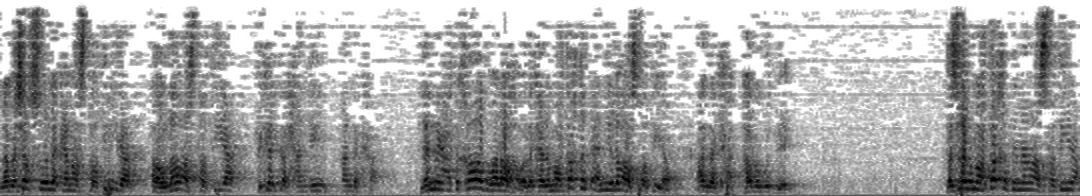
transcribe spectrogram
لما شخص يقول لك أنا أستطيع أو لا أستطيع في كلتا الحالتين عندك حق. لأن اعتقاد وراها ولكن أنا معتقد أني لا أستطيع عندك حق. هذا جود بس أنا معتقد إن أنا أستطيع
